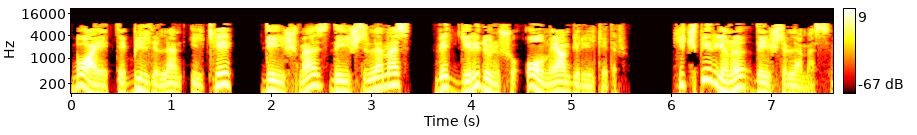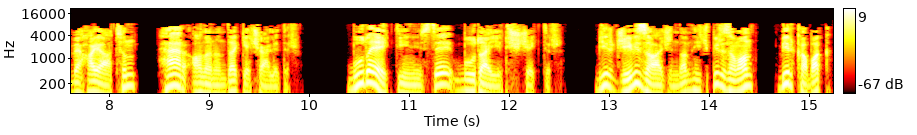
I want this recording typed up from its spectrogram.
Bu ayette bildirilen ilke değişmez, değiştirilemez ve geri dönüşü olmayan bir ilkedir. Hiçbir yanı değiştirilemez ve hayatın her alanında geçerlidir. Buğday ektiğinizde buğday yetişecektir. Bir ceviz ağacından hiçbir zaman bir kabak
